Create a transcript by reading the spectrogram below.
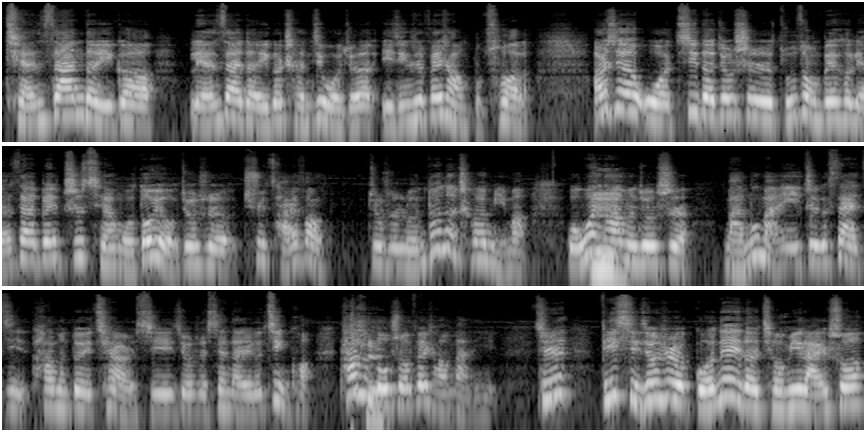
前三的一个联赛的一个成绩，我觉得已经是非常不错了。而且我记得，就是足总杯和联赛杯之前，我都有就是去采访，就是伦敦的车迷嘛，我问他们就是满不满意这个赛季，他们对切尔西就是现在这个境况，他们都说非常满意。其实比起就是国内的球迷来说，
